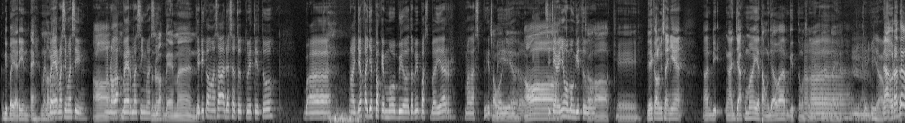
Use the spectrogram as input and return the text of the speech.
dibayarin eh menolak Bayar masing-masing. Oh, menolak bayar masing-masing. menolak BM-an. Jadi kalau nggak salah ada satu tweet itu ba- ngajak aja pakai mobil tapi pas bayar malah split cowoknya. bill. Oh. Si ceweknya ngomong gitu. So, Oke. Jadi kalau misalnya uh, di ngajak mah ya tanggung jawab gitu maksudnya kan bayar. Jadi Iya. Nah, orang tuh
